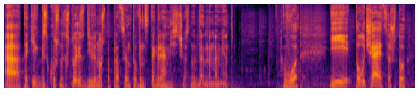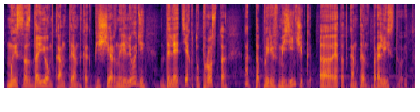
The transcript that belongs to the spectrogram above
А таких безвкусных сторис 90% в Инстаграме сейчас на данный момент. Вот. И получается, что мы создаем контент как пещерные люди для тех, кто просто, оттопырив мизинчик, э, этот контент пролистывает.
